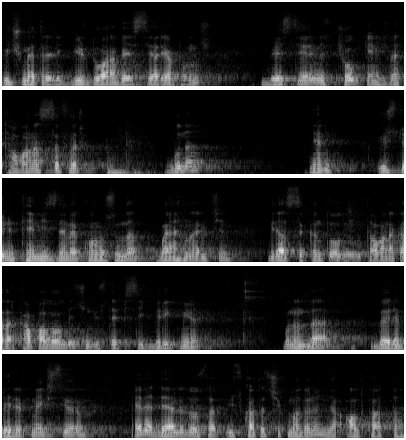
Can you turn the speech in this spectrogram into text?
3 metrelik bir duvara vestiyer yapılmış. Vestiyerimiz çok geniş ve tavana sıfır. Buna yani üstünü temizleme konusunda bayanlar için biraz sıkıntı oluyor. Bu tavana kadar kapalı olduğu için üstte pislik birikmiyor. Bunun da böyle belirtmek istiyorum. Evet değerli dostlar üst kata çıkmadan önce alt katta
